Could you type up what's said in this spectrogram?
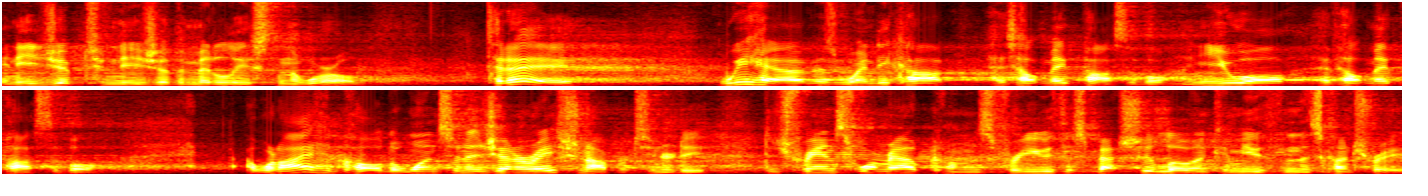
in Egypt, Tunisia, the Middle East, and the world. Today, we have, as Wendy Kopp has helped make possible, and you all have helped make possible, what I had called a once in a generation opportunity to transform outcomes for youth, especially low income youth in this country.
